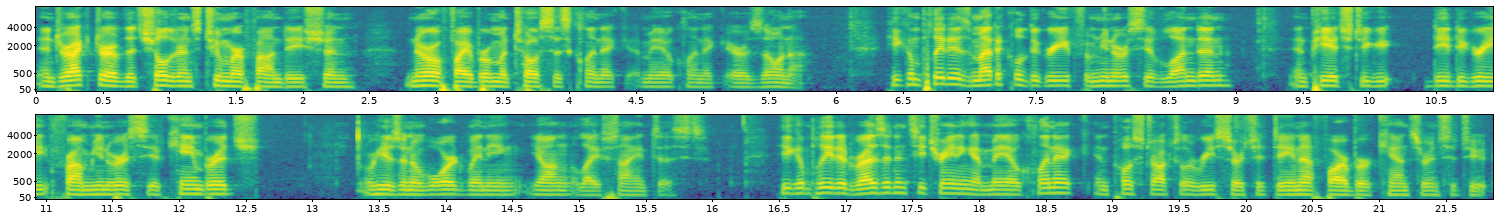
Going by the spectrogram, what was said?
and director of the Children's Tumor Foundation Neurofibromatosis Clinic at Mayo Clinic, Arizona. He completed his medical degree from University of London and PhD degree from University of Cambridge, where he was an award-winning young life scientist. He completed residency training at Mayo Clinic and postdoctoral research at Dana-Farber Cancer Institute.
